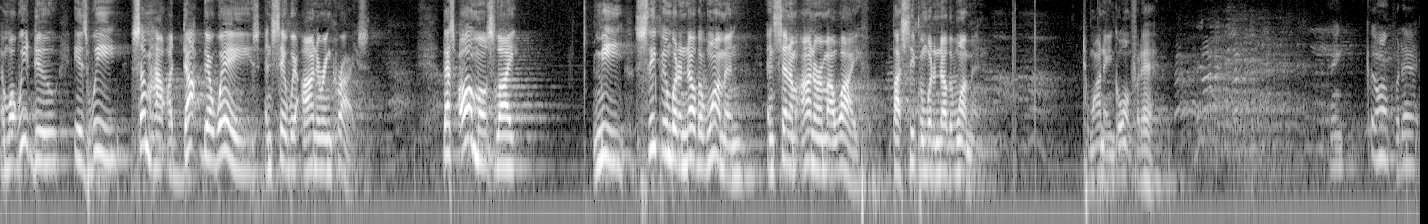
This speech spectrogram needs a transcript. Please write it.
And what we do is we somehow adopt their ways and say we're honoring Christ. That's almost like me sleeping with another woman and saying I'm honoring my wife by sleeping with another woman. Tawana ain't going for that on for that.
